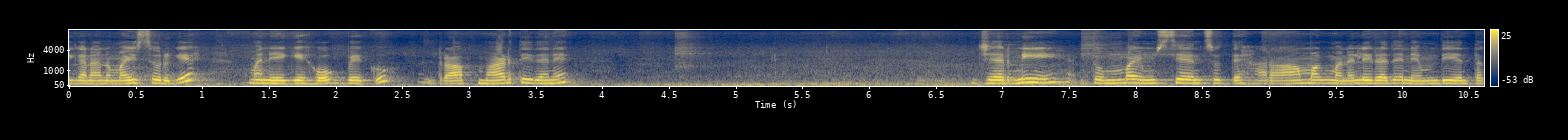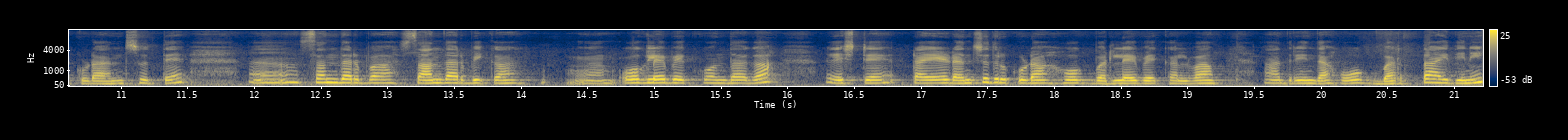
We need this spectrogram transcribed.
ಈಗ ನಾನು ಮೈಸೂರಿಗೆ ಮನೆಗೆ ಹೋಗಬೇಕು. ಡ್ರಾಪ್ ಮಾಡ್ತಿದ್ದಾನೆ. ಜರ್ನಿ ತುಂಬ ಹಿಂಸೆ ಅನಿಸುತ್ತೆ. ಆರಾಮಾಗಿ ಮನೇಲಿರೋದೇ ನೆಮ್ಮದಿ ಅಂತ ಕೂಡ ಅನಿಸುತ್ತೆ. ಸಂದರ್ಭ, ಸಾಂದರ್ಭಿಕ ಹೋಗಲೇಬೇಕು ಅಂದಾಗ ಎಷ್ಟೇ ಟಯರ್ಡ್ ಅನಿಸಿದ್ರು ಕೂಡ ಹೋಗಿ ಬರಲೇಬೇಕಲ್ವಾ? ಆದ್ದರಿಂದ ಹೋಗಿ ಬರ್ತಾ ಇದ್ದೀನಿ.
